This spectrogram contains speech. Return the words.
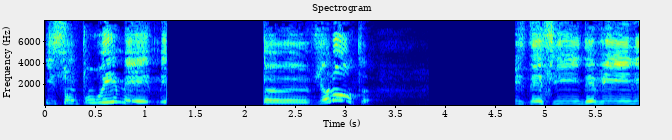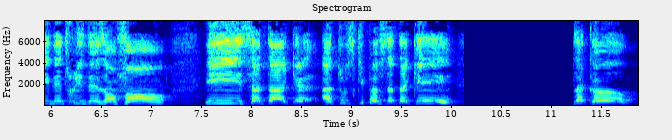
ils sont pourris mais, mais euh, violentes. Ils détruisent des filles, des villes, ils détruisent des enfants, ils s'attaquent à tout ce qu'ils peuvent s'attaquer. D'accord.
